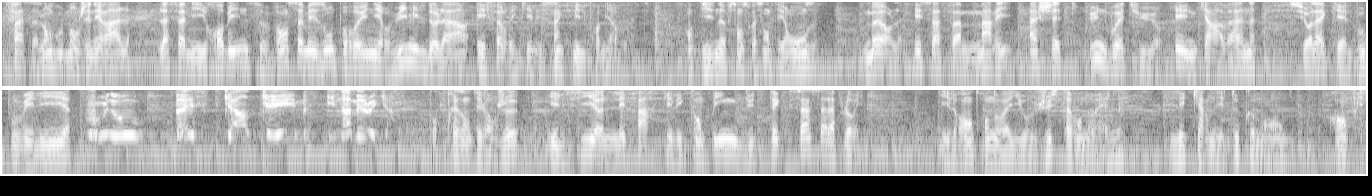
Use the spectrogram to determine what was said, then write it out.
Face à l'engouement général, la famille Robbins vend sa maison pour réunir 8000 dollars et fabriquer les 5000 premières boîtes. En 1971, Merle et sa femme Marie achètent une voiture et une caravane sur laquelle vous pouvez lire Uno, best card game in America. Pour présenter leur jeu, ils sillonnent les parcs et les campings du Texas à la Floride. Ils rentrent en noyau juste avant Noël, les carnets de commandes remplis.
